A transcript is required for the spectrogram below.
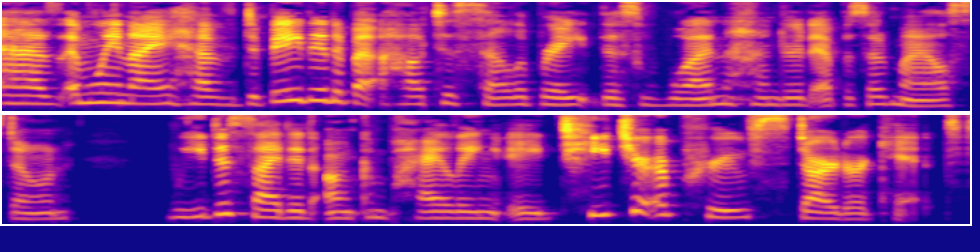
As Emily and I have debated about how to celebrate this 100 episode milestone, we decided on compiling a teacher approved starter kit.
